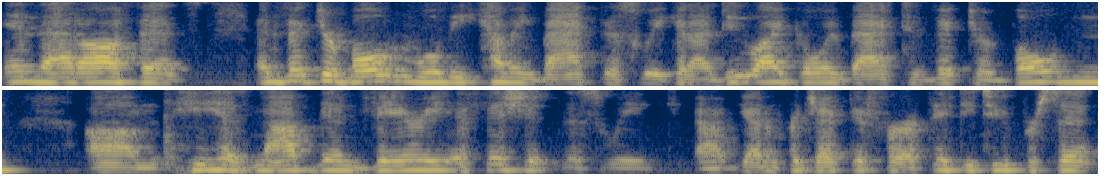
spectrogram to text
in that offense. And Victor Bolden will be coming back this week. And I do like going back to Victor Bolden. Um, he has not been very efficient this week. I've got him projected for a 52%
